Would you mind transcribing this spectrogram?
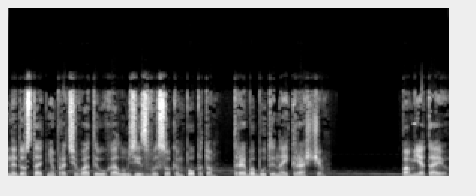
Недостатньо працювати у галузі з високим попитом, треба бути найкращим. Пам'ятаю,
